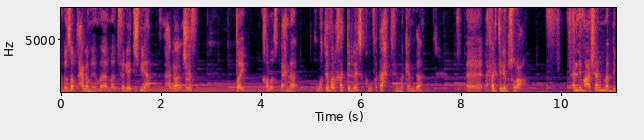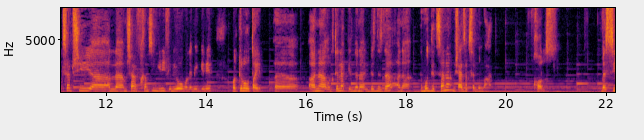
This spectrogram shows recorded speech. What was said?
بالظبط حاجة ما اتفاجئتش بيها حاجة شايفها. طيب خلاص إحنا whatever خدت ال risk وفتحت في المكان ده آه، قفلت ليه بسرعة؟ قال لي ما عشان ما بنكسبش آه، مش عارف 50 جنيه في اليوم ولا 100 جنيه. قلت له طيب آه، أنا قلت لك إن أنا ال business ده أنا لمدة سنة مش عايز أكسب منه حاجة. خالص. بس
